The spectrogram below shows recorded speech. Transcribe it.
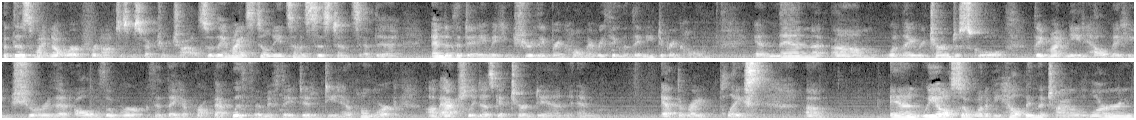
But this might not work for an autism spectrum child, so they might still need some assistance at the end of the day, making sure they bring home everything that they need to bring home. And then um, when they return to school, they might need help making sure that all of the work that they have brought back with them, if they did indeed have homework, um, actually does get turned in and at the right place. Um, and we also want to be helping the child learn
